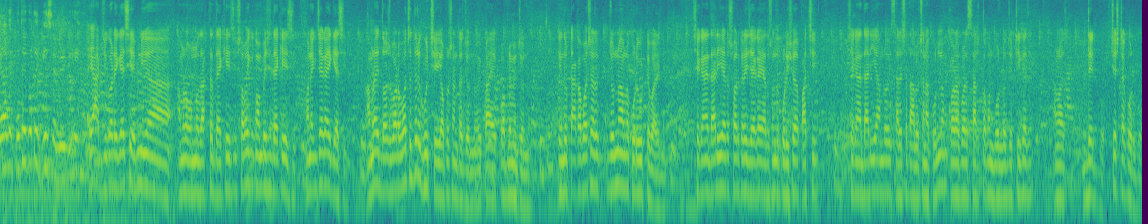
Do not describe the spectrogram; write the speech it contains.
এর আগে কোথায় কোথায় গিয়েছিলেন এই- এই এই আরজি করে গেছি এমনি আমরা অন্য ডাক্তার দেখিয়েছি সবাইকে কম বেশি দেখিয়েছি অনেক জায়গায় গেছি। আমরা এই দশ বারো বছর ধরে ঘুরছি এই অপারেশনটার জন্য এই পায়ের প্রবলেমের জন্য। কিন্তু টাকা পয়সার জন্য আমরা করে উঠতে পারিনি। সেখানে দাঁড়িয়ে একটা সরকারি জায়গায় এত সুন্দর পরিষেবা পাচ্ছি। সেখানে দাঁড়িয়ে আমরা ওই স্যারের সাথে আলোচনা করলাম করার পরে স্যার তখন বলল যে ঠিক আছে আমরা দেখব চেষ্টা করব।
